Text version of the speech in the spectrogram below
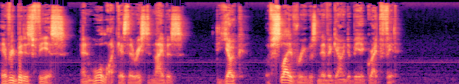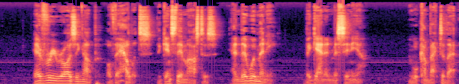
Every bit as fierce and warlike as their eastern neighbours, the yoke of slavery was never going to be a great fit. Every rising up of the Helots against their masters, and there were many, began in Messenia. We'll come back to that.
